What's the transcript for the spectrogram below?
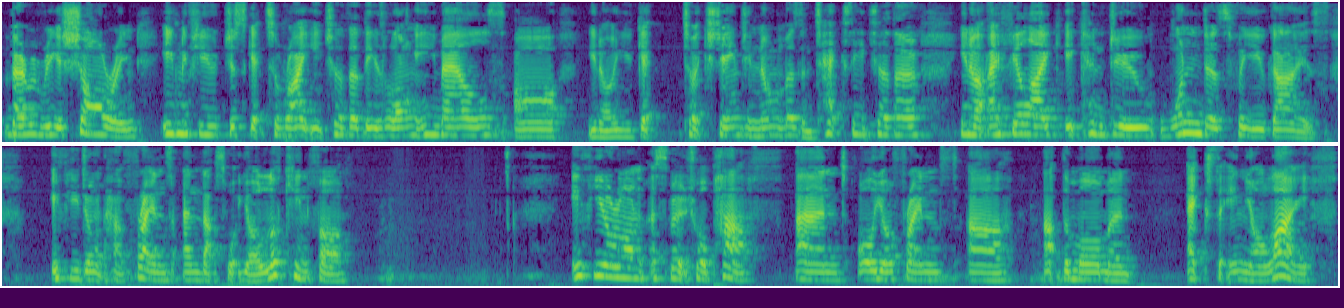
very reassuring. Even if you just get to write each other these long emails or, you know, you get to exchanging numbers and text each other. You know, I feel like it can do wonders for you guys if you don't have friends and that's what you're looking for. if you're on a spiritual path and all your friends are at the moment exiting your life,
